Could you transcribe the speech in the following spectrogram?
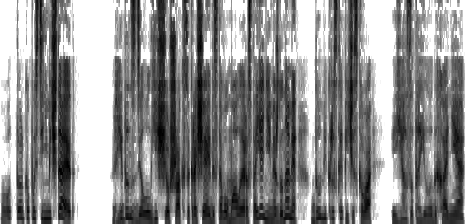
Вот только пусть и не мечтает». Риден сделал еще шаг, сокращая без того малое расстояние между нами до микроскопического, и я затаила дыхание,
